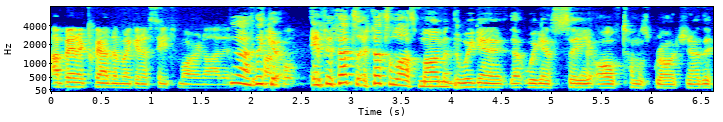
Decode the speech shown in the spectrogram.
a better crowd than we're going to see tomorrow night at, Yeah, I think if, if that's if that's the last moment that we're going that we're going to see of Thomas Broich, you know, the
